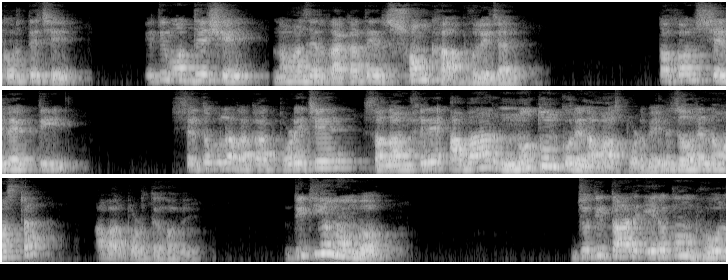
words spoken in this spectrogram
করতেছে ইতিমধ্যে সে নামাজের রাকাতের সংখ্যা ভুলে যায়। তখন সে ব্যক্তি সেতগুলা রাকাত পড়েছে, সালাম ফিরে আবার নতুন করে নামাজ পড়বে। জহরের নামাজটা আবার পড়তে হবে। দ্বিতীয় নম্বর, যদি তার এরকম ভুল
